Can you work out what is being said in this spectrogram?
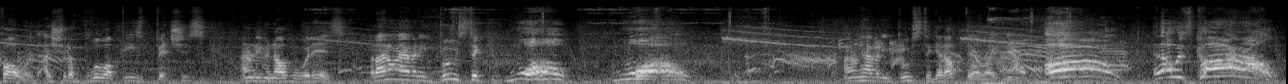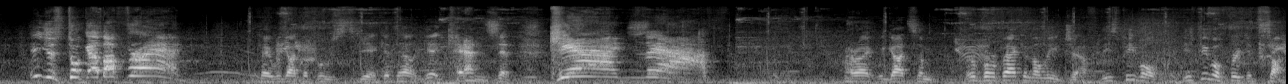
forward. I should have blew up these bitches. I don't even know who it is. But I don't have any boost to... Whoa! Whoa! I don't have any boost to get up there right now. Oh! That was Carl! He just took out my friend! Okay, we got the boost. Yeah, get the hell, get Kenseth. Kenseth! Alright, we got some, we're, back in the lead, Jeff. These people, these people freaking suck.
